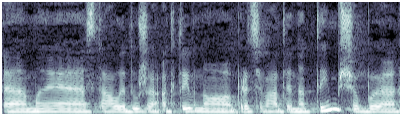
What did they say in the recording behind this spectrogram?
Е, ми стали дуже активно працювати над тим, щоб е,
